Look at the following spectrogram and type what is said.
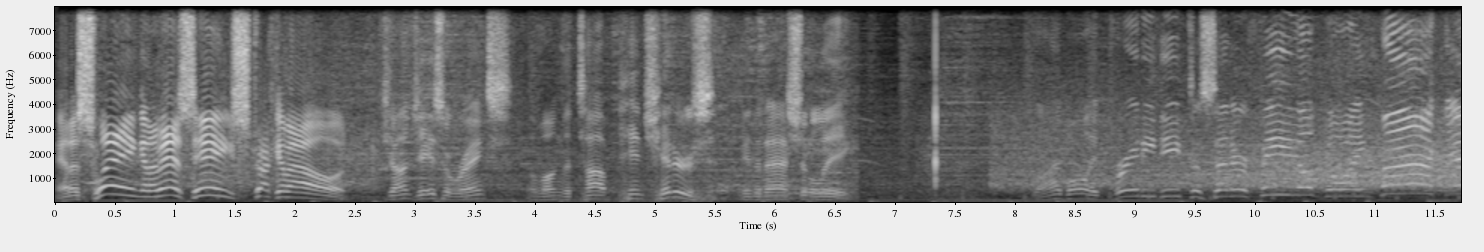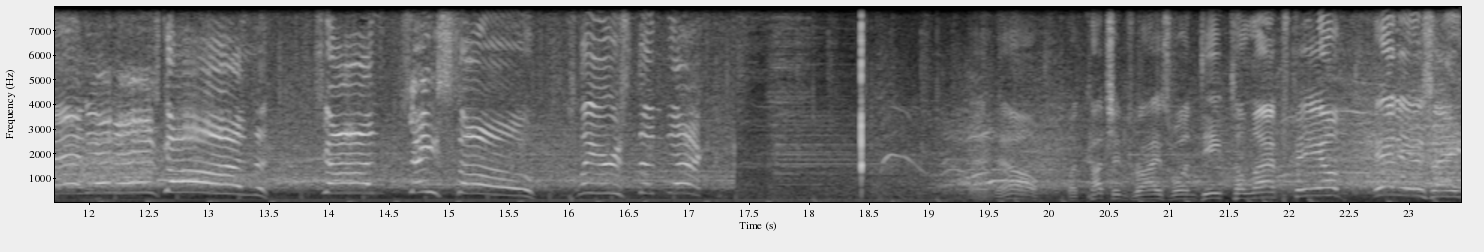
And a swing and a miss. He struck him out. John Jaso ranks among the top pinch hitters in the National League. Ball hit pretty deep to center field, going back, and it is gone! John Jaso clears the deck. And now McCutchen drives one deep to left field. It is a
